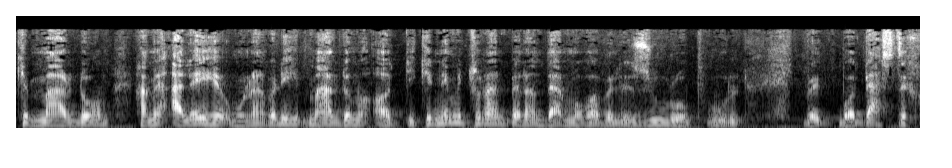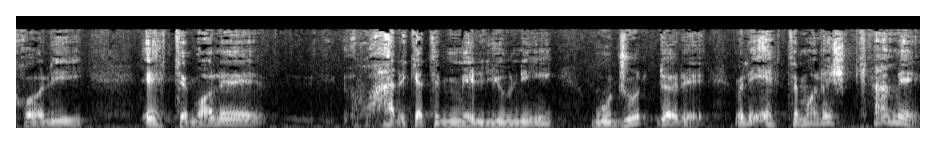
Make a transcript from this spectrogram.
که مردم همه علیه اونن ولی مردم عادی که نمیتونن برن در مقابل زور و پول با دست خالی احتمال حرکت میلیونی وجود داره. ولی احتمالش کمه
